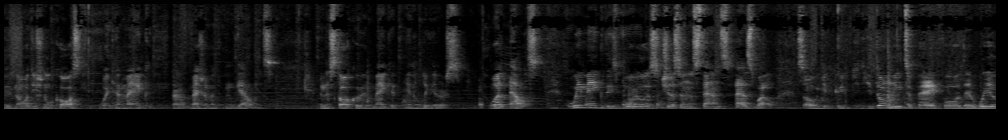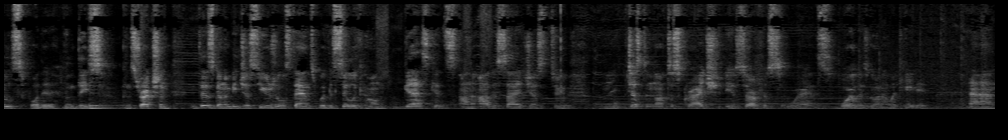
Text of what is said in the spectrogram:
with no additional cost, we can make a measurement in gallons. In the stock, we make it in liters. What else? We make these boilers just in a stands as well. So you, you don't need to pay for the wheels, for the this construction. This is gonna be just usual stands with the silicone gaskets on the other side just to mm, just not to scratch your surface where this boiler is gonna locate it. And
